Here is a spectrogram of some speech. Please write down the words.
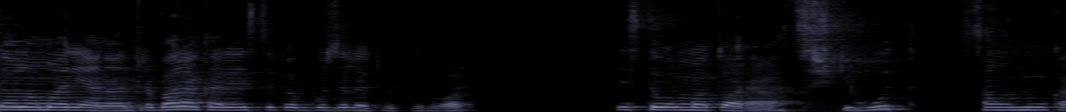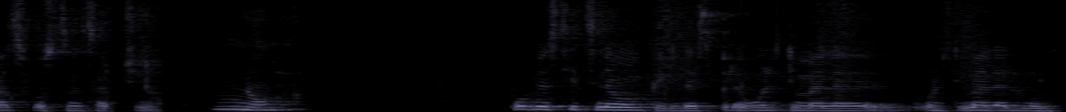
Doamna Mariana, întrebarea care este pe buzele tuturor este următoarea. Ați știut sau nu că ați fost însărcinată? Nu. Povestiți-ne un pic despre ultimele, ultimele luni.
